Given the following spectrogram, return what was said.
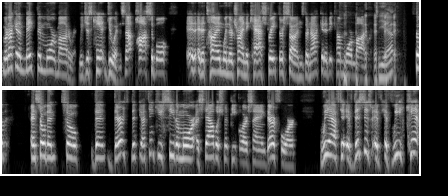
we're not going to make them more moderate. We just can't do it. It's not possible at, at a time when they're trying to castrate their sons. They're not going to become more moderate. yeah, So, And so then, so then there's, I think you see the more establishment people are saying, therefore, we have to, if this is, if, if we can't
